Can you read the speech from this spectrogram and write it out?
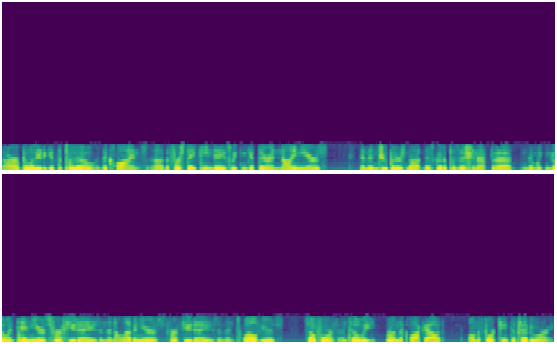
our ability to get to Pluto declines. Uh, the first 18 days we can get there in nine years, and then Jupiter's not in as good a position after that. And then we can go in 10 years for a few days, and then 11 years for a few days, and then 12 years, so forth, until we run the clock out on the 14th of February.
